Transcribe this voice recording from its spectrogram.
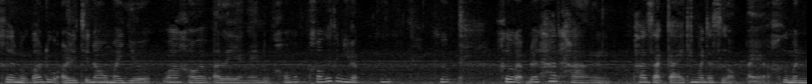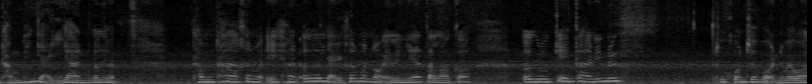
คือหนูก็ดูออริจินอลมาเยอะว่าเขาแบบอะไรยังไงหนูเขาเขาก็จะมีแบบคือคือแบบด้วยท่าทางภาษากายที่มันจะสื่อออกไปอะคือมันทำให้ใหญ่ยันก็เลยแบบทำท่าขึ้นมาเองให้มันเออใหญ่ขึ้นมาหน่อยอะไรเงี้ย แต่เราก็เออรู้เก่งกาจนิดนึง ทุกคนช่วยบอกได้ไหมว่า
